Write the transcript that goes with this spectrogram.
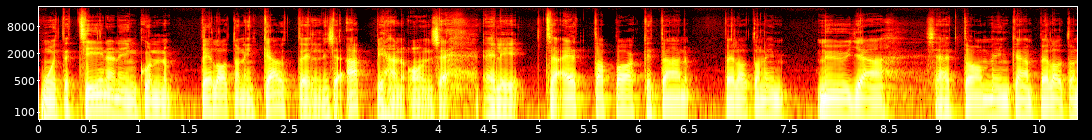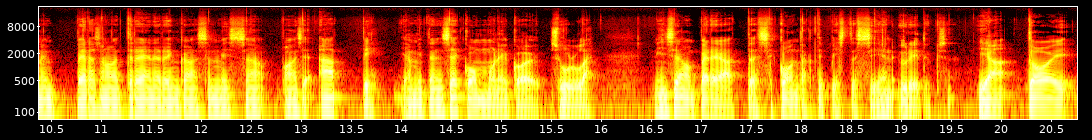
Mutta siinä niin kun pelotonin käyttäjille, niin se appihan on se. Eli sä et tapaa ketään pelotonin myyjää, sä et ole minkään pelotonin personal trainerin kanssa missä, vaan se appi ja miten se kommunikoi sulle, niin se on periaatteessa kontaktipiste siihen yritykseen. Ja toi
